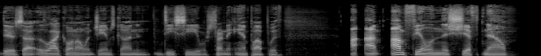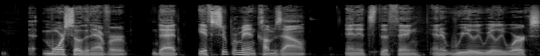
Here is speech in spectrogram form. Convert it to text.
there's, uh, there's a lot going on with James Gunn and DC, we're starting to amp up with. I, I'm I'm feeling this shift now, more so than ever. That if Superman comes out and it's the thing, and it really really works,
